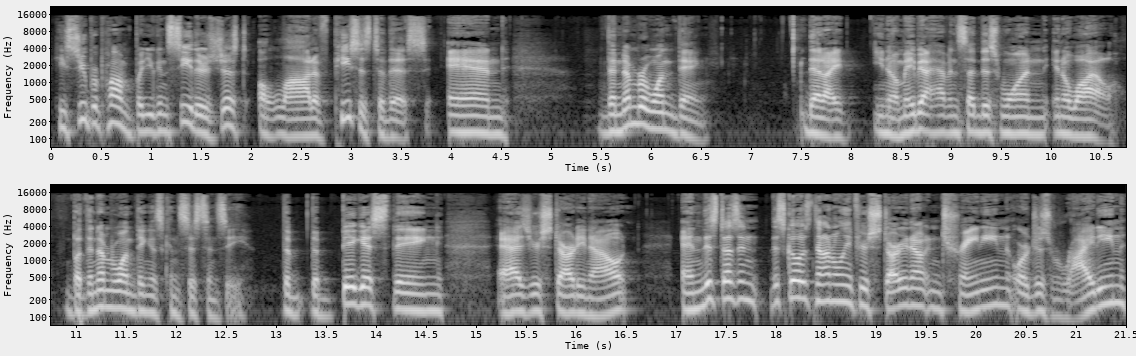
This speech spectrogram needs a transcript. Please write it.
He's super pumped, but you can see there's just a lot of pieces to this. And the number one thing that I, you know, maybe I haven't said this one in a while, but the number one thing is consistency. The the biggest thing as you're starting out and this doesn't this goes not only if you're starting out in training or just riding,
